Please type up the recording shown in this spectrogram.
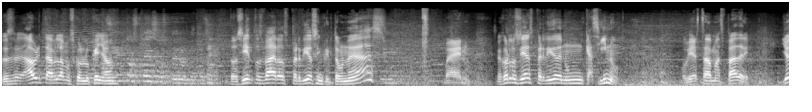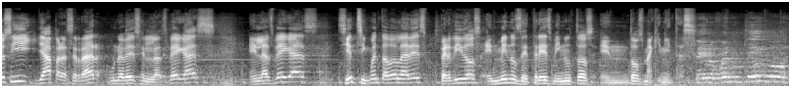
Eh, ahorita hablamos con Luqueño. 200 pesos, pero me pasó. 200 varos perdidos en criptomonedas. Bueno, mejor los hubieras perdido en un casino. Hubiera estado más padre. Yo sí, ya para cerrar, una vez en Las Vegas. En Las Vegas, 150 dólares perdidos en menos de 3 minutos en dos maquinitas. Pero fue en un table.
